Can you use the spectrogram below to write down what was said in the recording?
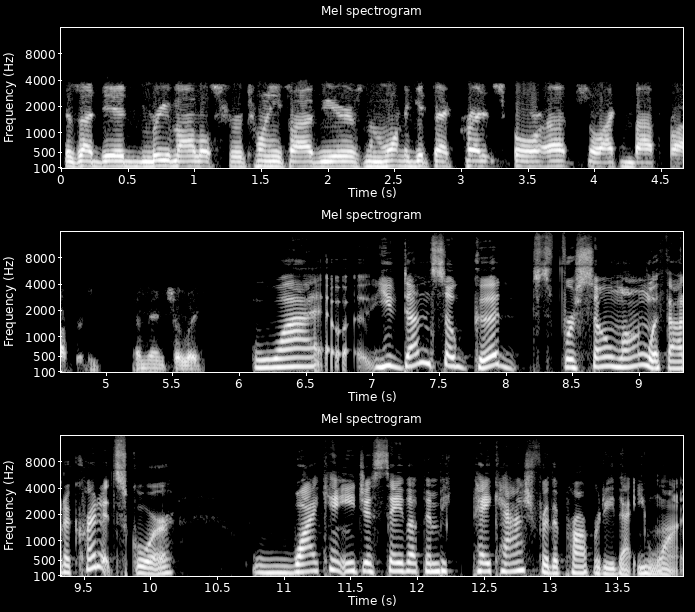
because I did remodels for twenty five years, and I'm wanting to get that credit score up so I can buy property eventually. Why you've done so good for so long without a credit score? Why can't you just save up and pay cash for the property that you want?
